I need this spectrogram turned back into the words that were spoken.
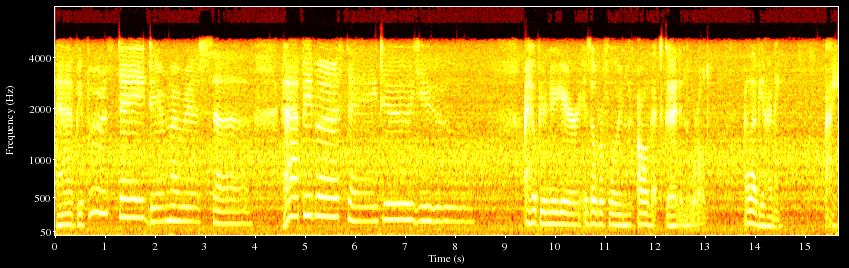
Happy birthday, dear Marissa. Happy birthday to you. I hope your new year is overflowing with all that's good in the world. I love you, honey. Bye.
